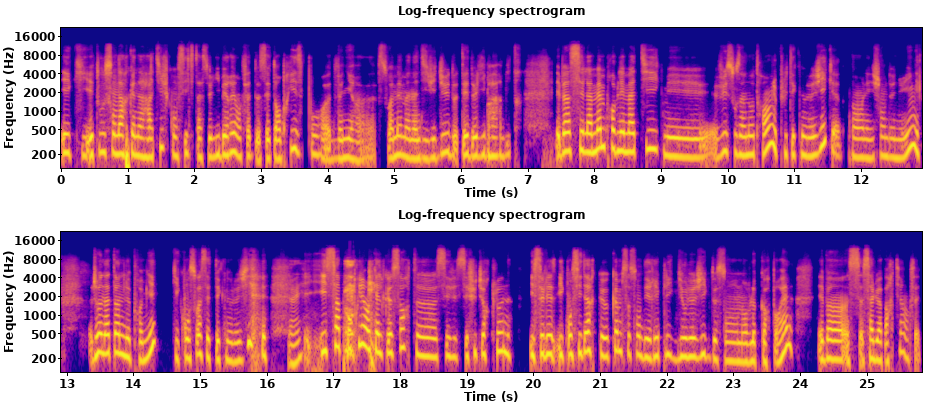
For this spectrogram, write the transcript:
et qui et tout son arc narratif consiste à se libérer en fait de cette emprise pour euh, devenir soi-même un individu doté de libre arbitre. Et eh bien, c'est la même problématique, mais vue sous un autre angle, plus technologique, dans les champs de Nuing. Jonathan le premier, qui conçoit cette technologie, il s'approprie en quelque sorte ses, futurs clones il, considère que comme ce sont des répliques biologiques de son enveloppe corporelle, eh ben, ça, lui appartient en fait.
